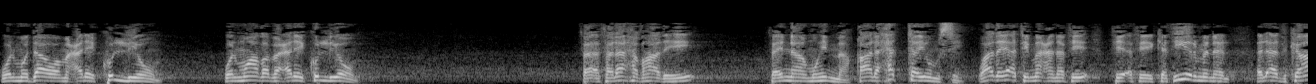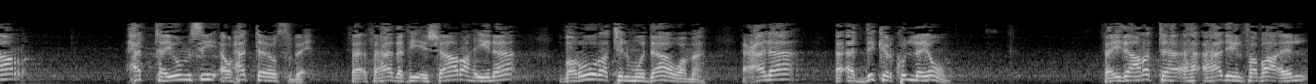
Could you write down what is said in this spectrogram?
والمداومة عليه كل يوم والمواظبة عليه كل يوم. فلاحظ هذه فإنها مهمة. قال حتى يمسي. وهذا يأتي معنا في, في, في كثير من الأذكار. حتى يمسي أو حتى يصبح. فهذا في إشارة إلى ضرورة المداومة على الذكر كل يوم. فإذا أردت هذه الفضائل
